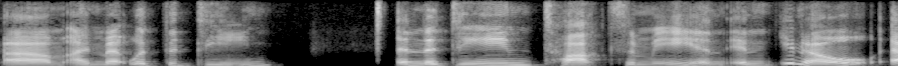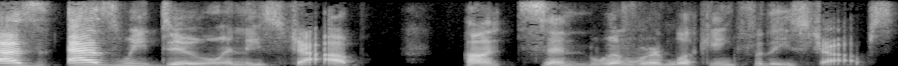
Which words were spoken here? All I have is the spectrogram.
um, I met with the dean and the dean talked to me and and you know as as we do in these jobs hunts and when we're looking for these jobs.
